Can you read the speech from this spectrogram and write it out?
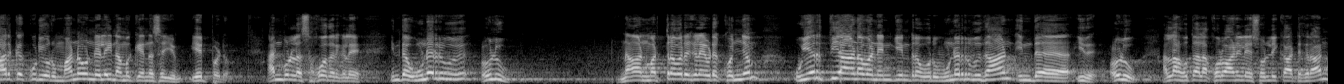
பார்க்கக்கூடிய ஒரு மனோநிலை நமக்கு என்ன செய்யும்? ஏற்படும். அன்புள்ள சகோதரர்களே இந்த உணர்வு ஒழு நான் மற்றவர்களை விட கொஞ்சம் உயர்த்தியானவன் என்கின்ற ஒரு உணர்வு தான் இந்த இது ஒழு அல்லாஹு தாலா குர்ஆனிலே சொல்லி காட்டுகிறான்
